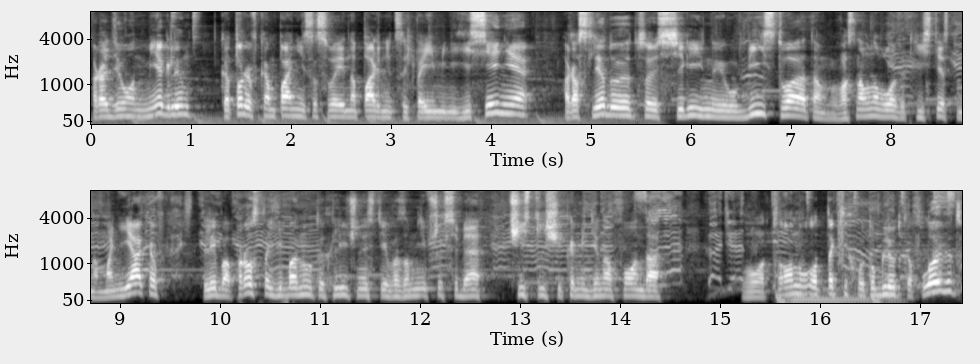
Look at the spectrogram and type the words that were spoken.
Родион Меглин, который в компании со своей напарницей по имени Есения расследуют серийные убийства, там в основном ловят, естественно, маньяков, либо просто ебанутых личностей, возомнивших себя чистильщиками генофонда. Вот, он вот таких вот ублюдков ловит,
